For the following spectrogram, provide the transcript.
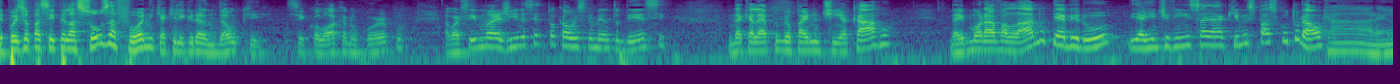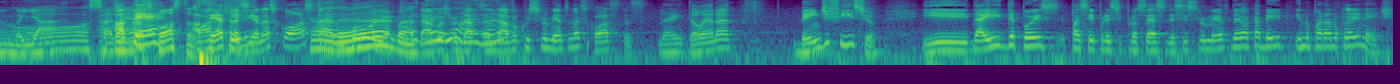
Depois eu passei pela sousafone, que é aquele grandão que você coloca no corpo. Agora você imagina você tocar um instrumento desse. E naquela época meu pai não tinha carro. Daí morava lá no Piabiru e a gente vinha ensaiar aqui no Espaço Cultural. Caramba, e a, Nossa, trazia A pé, nas costas. a pé Aquele trazia nas costas. Caramba. É Andava, demais, né? andava com o instrumento nas costas, né? Então era bem difícil. E daí depois passei por esse processo desse instrumento, daí eu acabei indo parar no clarinete.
